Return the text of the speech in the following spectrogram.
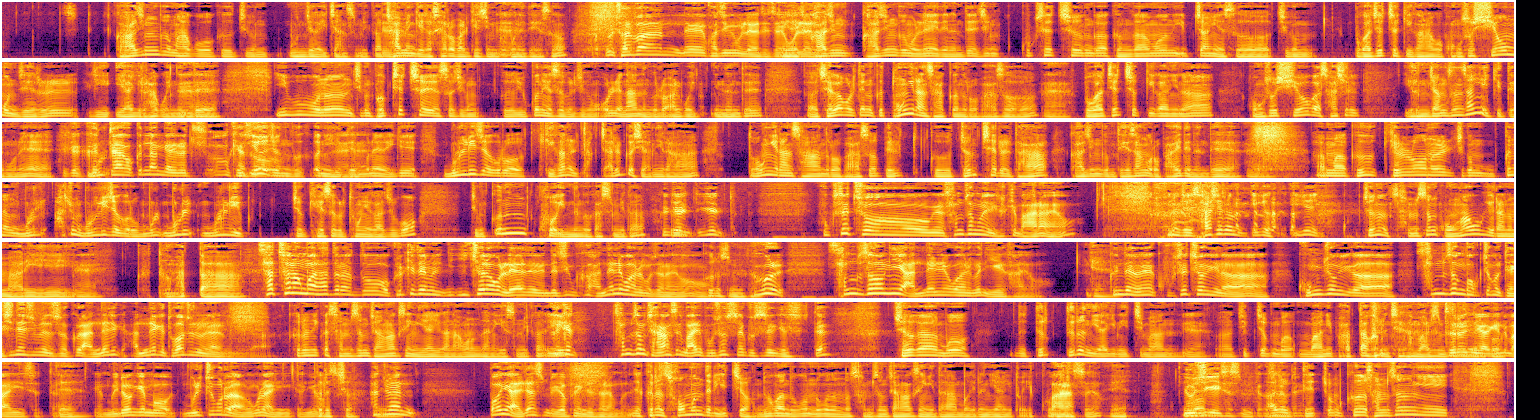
가징금하고 그 지금 문제가 있지 않습니까? 네. 차명 계좌 새로 밝혀진 부분에 대해서. 그 절반의 과징금을 내야 되잖아요. 예, 원래는. 가징, 가징금을 내야 되는데 지금 국세청과 건강원 입장에서 지금 부가제척 기관하고 공소시효 문제를 이, 이야기를 하고 있는데 네. 이 부분은 지금 법제처에서 지금 그 유권 해석을 지금 올려놨는 걸로 알고 있- 있는데 어, 제가 볼 때는 그 동일한 사건으로 봐서 네. 부가제척 기간이나 공소시효가 사실 연장선상에 있기 때문에 그러니까 그때하고 끝난 게 아니라 쭉 계속 이어진 건이기 네. 때문에 이게 물리적으로 기간을 딱 자를 것이 아니라 동일한 사안으로 봐서 별 그 전체를 다 가징금 대상으로 봐야 되는데 네. 아마 그 결론을 지금 그냥 물 아주 물리적으로 물, 물 물리적 해석을 통해 가지고 지금 끊고 있는 것 같습니다. 그러니까 이게 국세청의 삼성면이 그렇게 많아요? 그런데 사실은 이게 이게 저는 삼성 공화국이라는 말이 네. 그더 맞다. 4천억만 하더라도 그렇게 되면 2천억을 내야 되는데 지금 그거 안 내려고 하는 거잖아요. 그렇습니다. 그걸 삼성이 안 내려고 하는 건 이해가요. 예. 근데 왜 국세청이나 공정위가 삼성 걱정을 대신해 주면서 그걸 안 내게, 안 내게 도와주느냐는 겁니다. 그러니까 삼성 장학생 이야기가 나오는 거 아니겠습니까? 이게 그러니까 삼성 장학생 많이 보셨어요? 국세청 계실 때? 제가 뭐 들, 들은 이야기는 있지만 예. 어, 직접 뭐 많이 봤다고는 제가 말씀드리고 들은 이야기는 많이 있었다. 네. 예, 뭐 이런 게 뭐 물증으로 나오는 건 아니니까요. 그렇죠. 하지만 뻔히 알지 않습니까? 옆에 있는 사람은. 이제 그런 소문들이 있죠. 누가 누구 누구는 뭐 삼성 장학생이다 뭐 이런 이야기도 있고 많았어요? 예. 요직에 뭐 있었습니까? 그 아주 사람들이? 좀그 삼성이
